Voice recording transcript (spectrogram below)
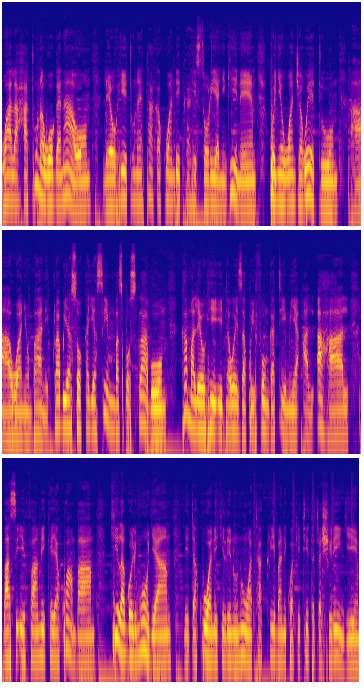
wala hatuna uoga nao. Leo hii tunataka kuandika historia nyingine kwenye uwanja wetu aa, wa nyumbani. Klabu ya soka ya Simba Sports Club kama leo hii itaweza kuifunga timu ya Al Ahly, basi ifahamike ya kwamba kila goli moja nitakuwa nikilinunua takriban kwa kitita cha shilingi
